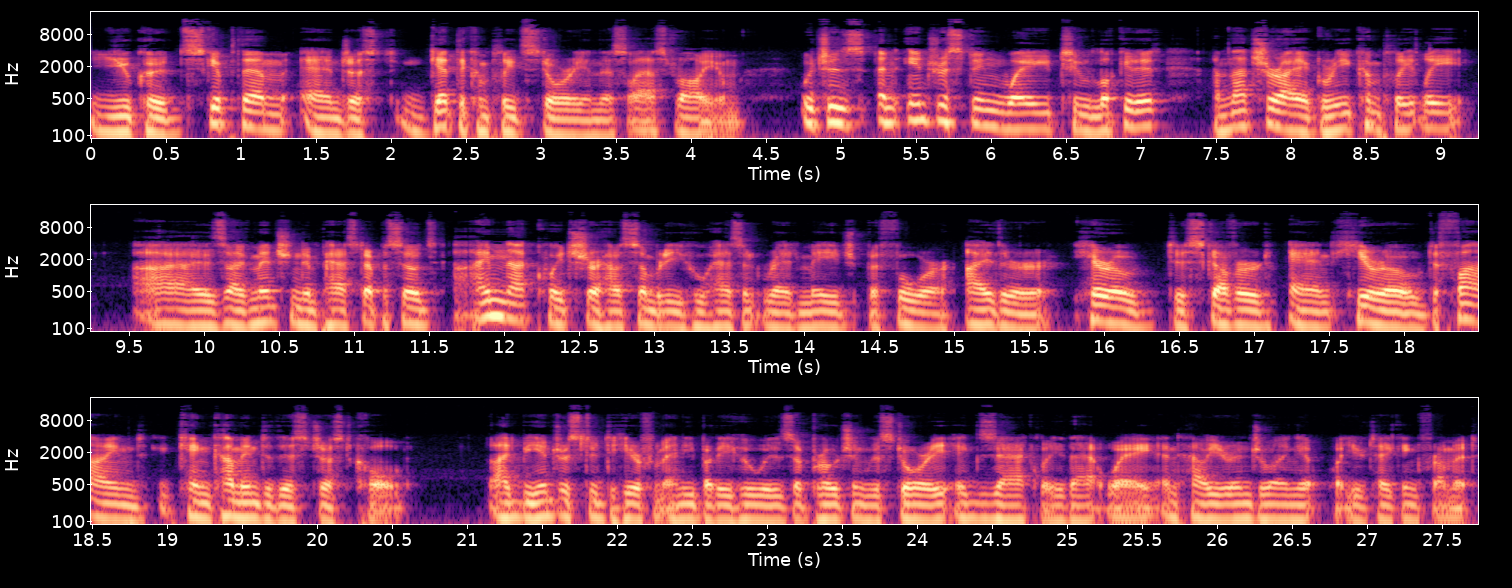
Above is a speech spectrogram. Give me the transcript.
you could skip them and just get the complete story in this last volume, which is an interesting way to look at it. I'm not sure I agree completely. As I've mentioned in past episodes, I'm not quite sure how somebody who hasn't read Mage before, either Hero Discovered and Hero Defined, can come into this just cold. I'd be interested to hear from anybody who is approaching the story exactly that way and how you're enjoying it, what you're taking from it.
